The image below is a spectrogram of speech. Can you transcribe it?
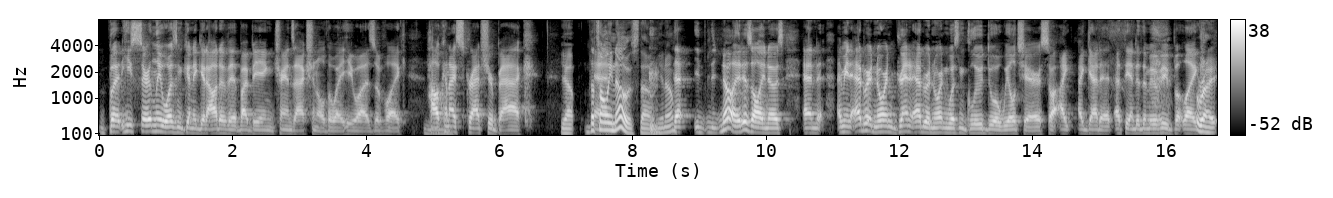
but he certainly wasn't going to get out of it by being transactional the way he was. Of like, how can I scratch your back? Yep, that's all he knows, though. You know. That no, it is all he knows. And I mean, Edward Norton. Granted, Edward Norton wasn't glued to a wheelchair, so I I get it at the end of the movie. But like, Right.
